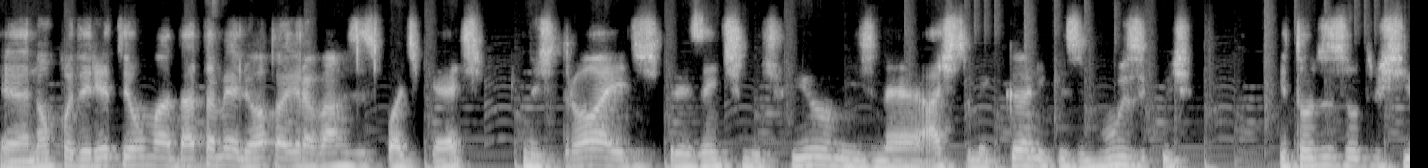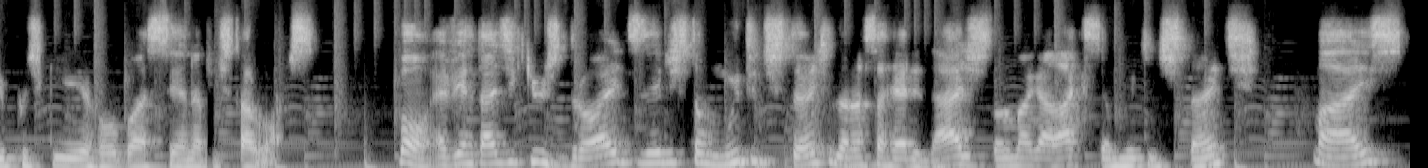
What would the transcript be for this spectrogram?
é, não poderia ter uma data melhor para gravarmos esse podcast. Nos droids, presentes nos filmes, né, astromecânicos e músicos, e todos os outros tipos que roubam a cena de Star Wars. Bom, é verdade que os droids eles estão muito distantes da nossa realidade, estão numa galáxia muito distante, mas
